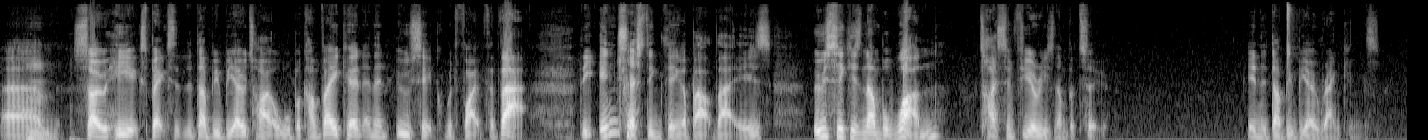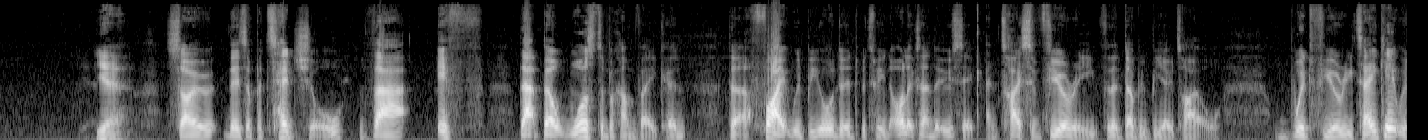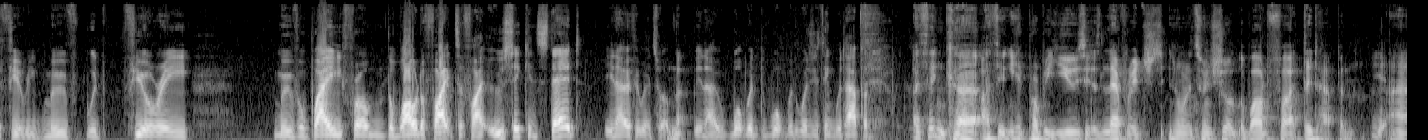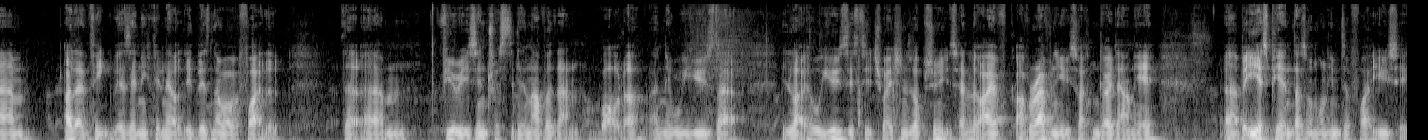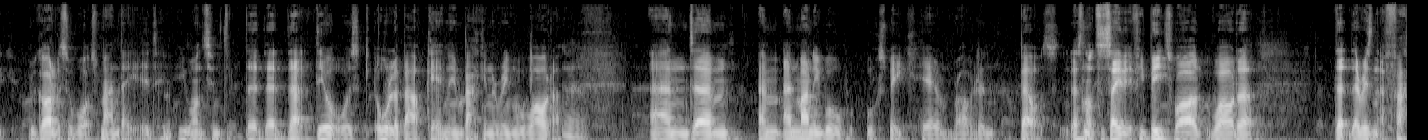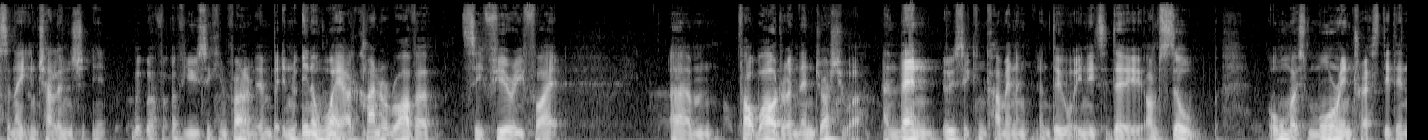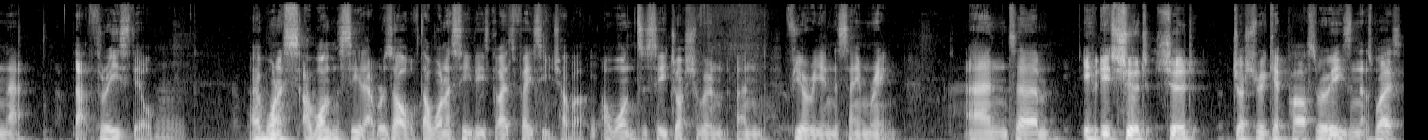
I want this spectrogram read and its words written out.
Um, So he expects that the WBO title will become vacant, and then Usyk would fight for that. The interesting thing about that is Usyk is number one, Tyson Fury's number two in the WBO rankings. yeah, So there's a potential that if that belt was to become vacant, that a fight would be ordered between Alexander Usyk and Tyson Fury for the WBO title. Would Fury take it? Would Fury move? Would Fury move away from the Wilder fight to fight Usyk instead? You know, if it went to a, you know, what would what would what do you think would happen? I think uh, I think he'd probably use it as leverage in order to ensure that the Wilder fight did happen. Yeah. Um, I don't think there's anything else. There's no other fight that that um, Fury is interested in other than Wilder, and he will use that. Like he'll use this situation as opportunity to say, "Look, I have other avenues. I can go down here." Uh, but ESPN doesn't want him to fight Usyk, regardless of what's mandated. He wants him to. That, that, that deal was all about getting him back in the ring with Wilder, and, um, and and money will will speak here rather than belts. That's not to say that if he beats Wild, Wilder, that there isn't a fascinating challenge of, of Usyk in front of him. But in in a way, I'd kind of rather see Fury fight um, fight Wilder and then Joshua, and then Usyk can come in and, and do what he needs to do. I'm still almost more interested in that that three still. I want to. I want to see that resolved. I want to see these guys face each other. I want to see Joshua and, and Fury in the same ring, and um, it, it should should Joshua get past Ruiz, and that's why it's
